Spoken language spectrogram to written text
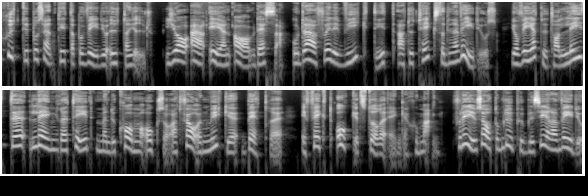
70 tittar på video utan ljud. Jag är en av dessa och därför är det viktigt att du textar dina videos. Jag vet, det tar lite längre tid, men du kommer också att få en mycket bättre effekt och ett större engagemang. För det är ju så att om du publicerar en video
